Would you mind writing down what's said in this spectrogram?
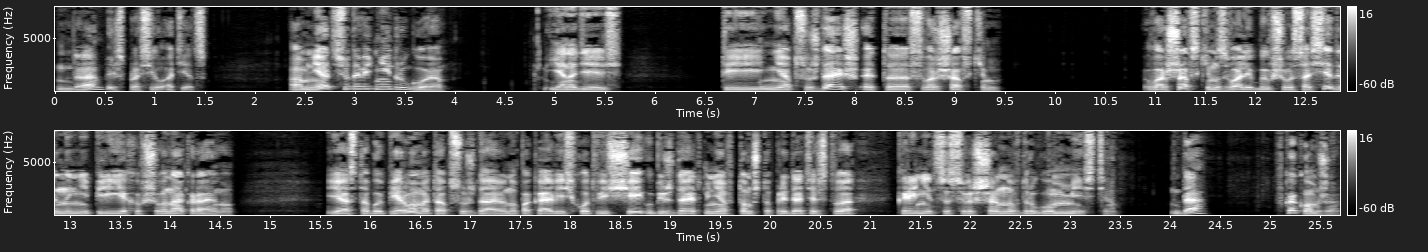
«Да?» – переспросил отец. «А мне отсюда виднее другое. Я надеюсь, ты не обсуждаешь это с Варшавским?» Варшавским звали бывшего соседа, ныне переехавшего на окраину. Я с тобой первым это обсуждаю, но пока весь ход вещей убеждает меня в том, что предательство коренится совершенно в другом месте. Да? В каком же?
